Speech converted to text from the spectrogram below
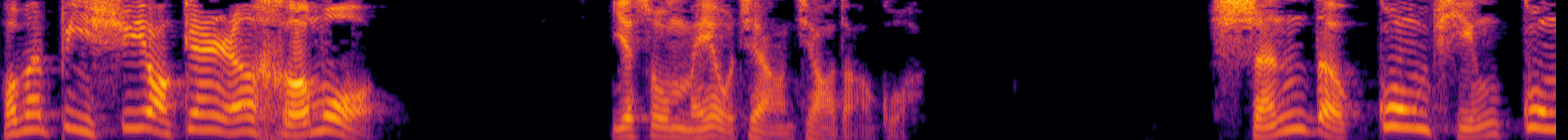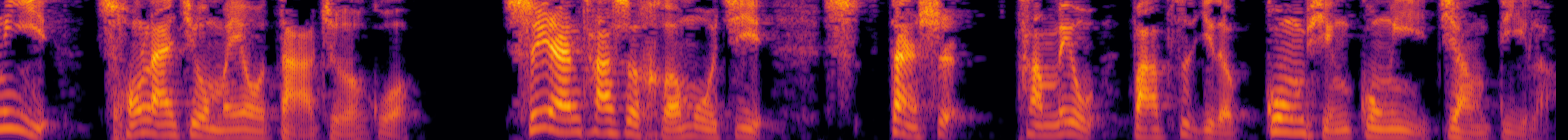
我们必须要跟人和睦。耶稣没有这样教导过。神的公平公义从来就没有打折过。虽然他是和睦祭，但是他没有把自己的公平公义降低了。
